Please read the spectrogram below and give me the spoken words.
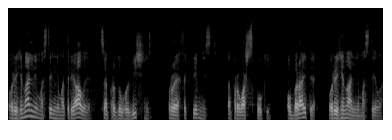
Оригінальні мастильні матеріали це про довговічність, про ефективність та про ваш спокій. Обирайте оригінальні мастила.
